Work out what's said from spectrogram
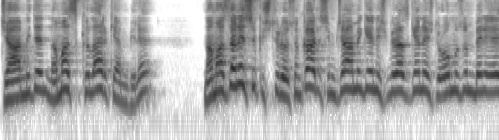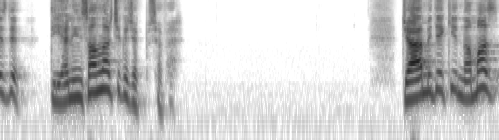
camide namaz kılarken bile namazda ne sıkıştırıyorsun kardeşim cami geniş biraz geniştir omuzum beni ezdi diyen insanlar çıkacak bu sefer. Camideki namaz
